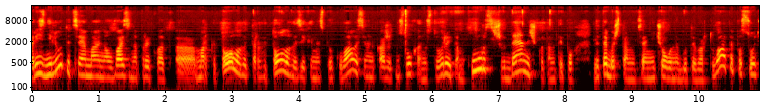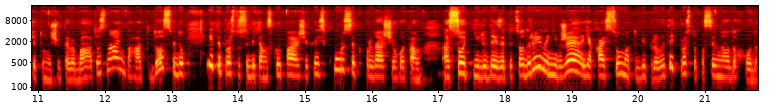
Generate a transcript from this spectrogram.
Різні люди, це я маю на увазі, наприклад, е, маркетологи, таргетологи, з якими спілкувалися. Вони кажуть: ну слухай, ну створи там курс, швиденечко, там, типу, для тебе ж там це нічого не буде вартувати, по суті, тому що в тебе багато знань, багато досвіду, і ти просто собі там склепаєш якийсь курсик, продаш його там е, сотні людей за 500 гривень, і вже якась сума тобі прилетить просто пасивного доходу.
